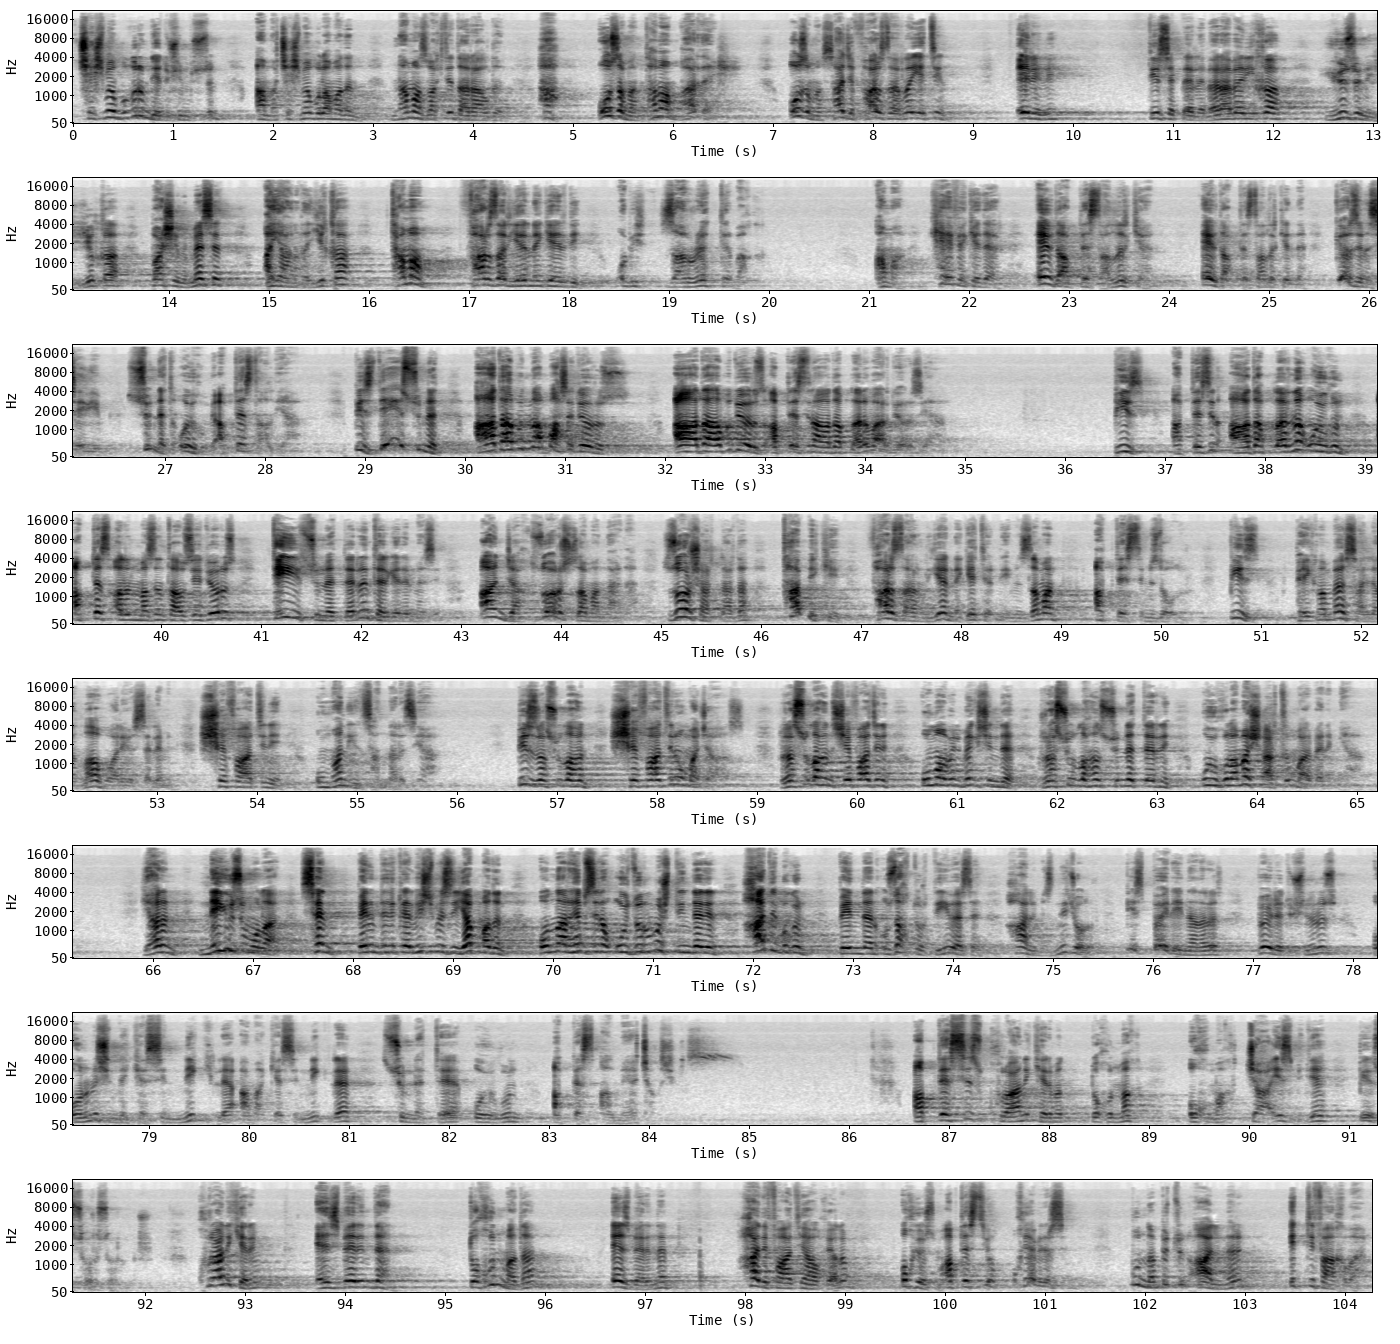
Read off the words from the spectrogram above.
Çeşme bulurum diye düşünmüşsün. Ama çeşme bulamadın. Namaz vakti daraldı. Ha o zaman tamam kardeş. O zaman sadece farzlarla yetin. Elini dirseklerle beraber yıka. Yüzünü yıka. Başını meset. Ayağını da yıka. Tamam farzlar yerine geldi. O bir zarurettir bak. Ama keyfe keder evde abdest alırken, evde abdest alırken de gözünü seveyim sünnete uygun bir abdest al ya. Biz değil sünnet, adabından bahsediyoruz. Adabı diyoruz, abdestin adapları var diyoruz ya. Biz abdestin adaplarına uygun abdest alınmasını tavsiye ediyoruz. Değil sünnetlerinin terk edilmesi. Ancak zor zamanlarda, zor şartlarda tabii ki farzlarını yerine getirdiğimiz zaman abdestimiz de olur. Biz Peygamber sallallahu aleyhi ve sellemin şefaatini uman insanlarız ya. Biz Resulullah'ın şefaatini umacağız. Resulullah'ın şefaatini umabilmek için de Resulullah'ın sünnetlerini uygulama şartım var benim ya. Yarın ne yüzüm ola sen benim dediklerim hiçbirisini yapmadın. Onlar hepsine uydurmuş din dedin. Hadi bugün benden uzak dur deyiverse halimiz nice olur. Biz böyle inanırız, böyle düşünürüz. Onun için de kesinlikle ama kesinlikle sünnete uygun abdest almaya çalışırız. abdestsiz Kur'an-ı Kerim'e dokunmak, okumak caiz mi diye bir soru sorulmuş. Kur'an-ı Kerim ezberinden, dokunmadan ezberinden hadi Fatiha okuyalım. Okuyorsun. Abdesti yok. Okuyabilirsin. Bunda bütün alimlerin ittifakı var.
